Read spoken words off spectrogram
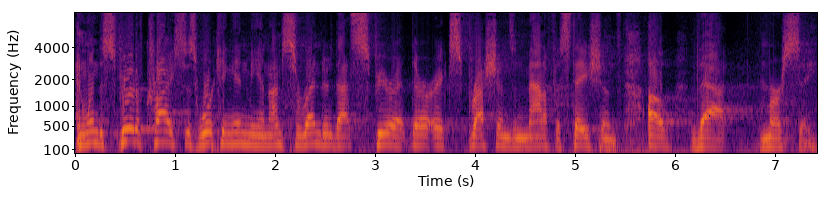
And when the Spirit of Christ is working in me and I'm surrendered that Spirit, there are expressions and manifestations of that mercy.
